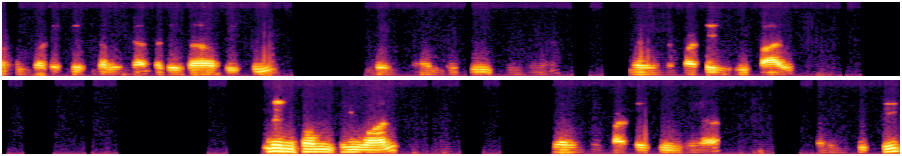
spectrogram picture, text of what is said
what vertex is coming here, that is the V2. Then from V2 to here, there is the vertex V5. Then from V1, Here is the vertex here. That is V3.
